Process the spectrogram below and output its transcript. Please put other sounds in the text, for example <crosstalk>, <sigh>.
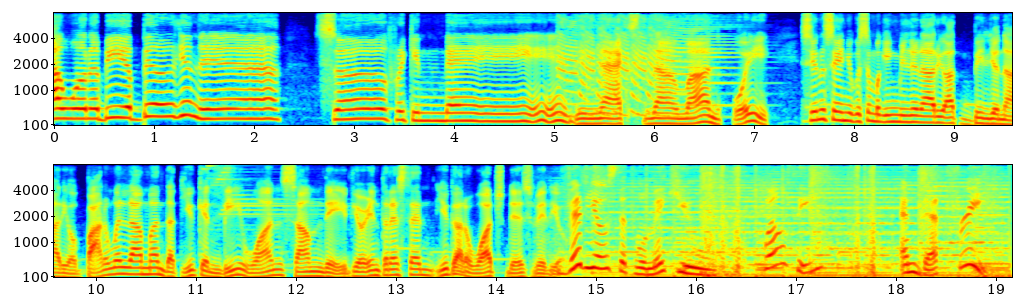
I wanna be a billionaire. So freaking bad. Next naman. Uy, sino sa inyo gusto maging milyonaryo at bilyonaryo? Paano malaman that you can be one someday? If you're interested, you gotta watch this video. Videos that will make you wealthy and debt-free.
